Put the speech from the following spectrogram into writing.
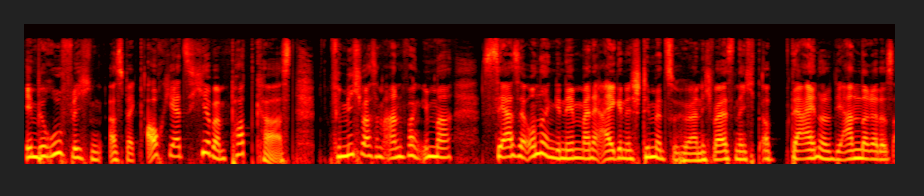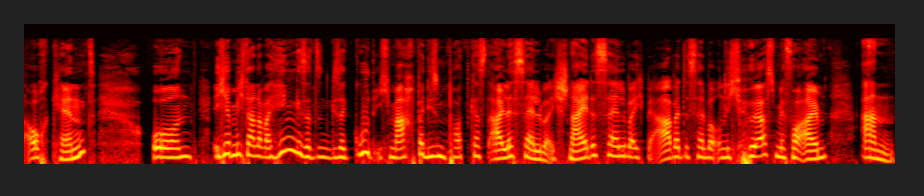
Im beruflichen Aspekt, auch jetzt hier beim Podcast. Für mich war es am Anfang immer sehr, sehr unangenehm, meine eigene Stimme zu hören. Ich weiß nicht, ob der eine oder die andere das auch kennt. Und ich habe mich dann aber hingesetzt und gesagt, gut, ich mache bei diesem Podcast alles selber. Ich schneide selber, ich bearbeite selber und ich höre es mir vor allem an.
